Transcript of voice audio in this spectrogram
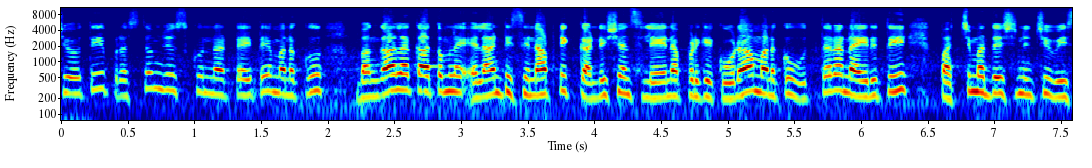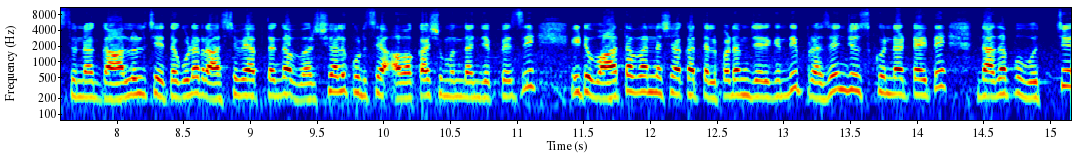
జ్యోతి ప్రస్తుతం చూసుకున్నట్టయితే మనకు బంగాళాఖాతంలో ఎలాంటి సినాప్టిక్ కండిషన్స్ లేనప్పటికీ కూడా మనకు ఉత్తర నైరుతి పశ్చిమ దిశ నుంచి వీస్తున్న గాలుల చేత కూడా రాష్ట్ర వ్యాప్తంగా వర్షాలు కురిసే అవకాశం ఉందని చెప్పేసి ఇటు వాతావరణ శాఖ తెలపడం జరిగింది. ప్రజెంట్ చూసుకున్నట్టయితే దాదాపు వచ్చే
